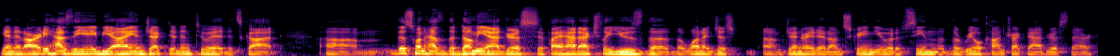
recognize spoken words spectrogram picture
Again, it already has the ABI injected into it. It's got um, this one has the dummy address. If I had actually used the, the one I just um, generated on screen, you would have seen the, the real contract address there.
